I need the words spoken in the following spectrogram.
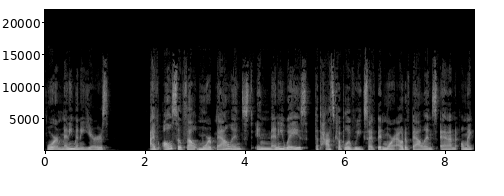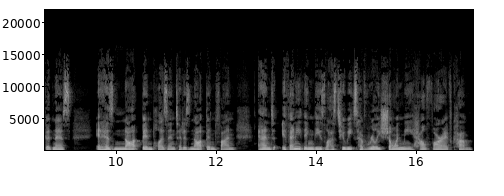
for many, many years. I've also felt more balanced in many ways. The past couple of weeks, I've been more out of balance and oh my goodness, it has not been pleasant. It has not been fun. And if anything, these last two weeks have really shown me how far I've come,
